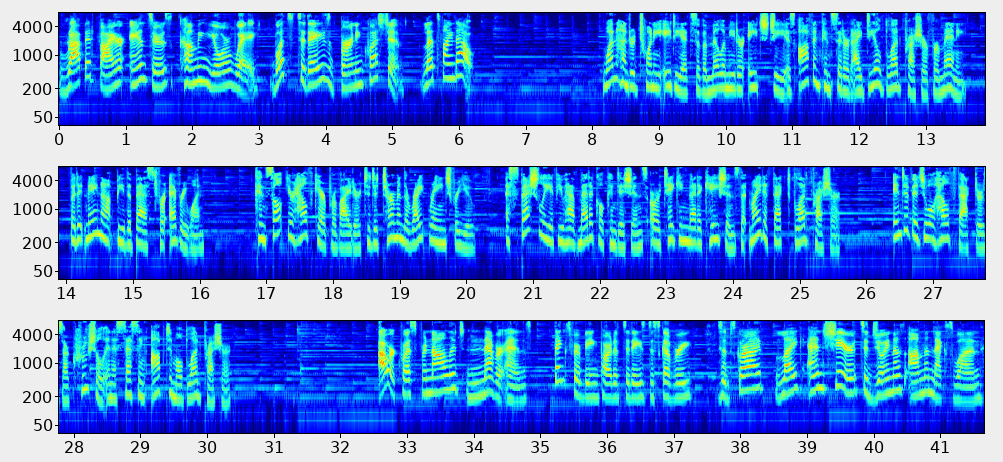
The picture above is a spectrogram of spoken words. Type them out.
Rapid fire answers coming your way. What's today's burning question? Let's find out. 120 eightieths of a millimeter Hg is often considered ideal blood pressure for many, but it may not be the best for everyone. Consult your healthcare provider to determine the right range for you, especially if you have medical conditions or are taking medications that might affect blood pressure. Individual health factors are crucial in assessing optimal blood pressure. Our quest for knowledge never ends. Thanks for being part of today's discovery. Subscribe, like, and share to join us on the next one.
